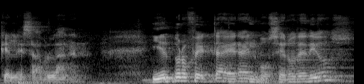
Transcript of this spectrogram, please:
que les hablaran. Y el profeta era el vocero de Dios.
